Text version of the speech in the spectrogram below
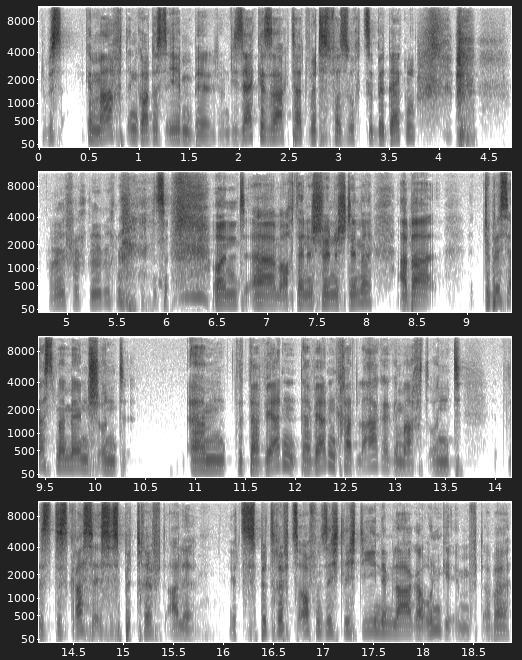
Du bist gemacht in Gottes Ebenbild. Und wie Zack gesagt hat, wird es versucht zu bedecken. Ich verstehe dich nicht. Und ähm, auch deine schöne Stimme. Aber du bist erstmal Mensch und ähm, da werden, da werden gerade Lager gemacht und das, das Krasse ist, es betrifft alle. Jetzt betrifft es offensichtlich die in dem Lager ungeimpft, aber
